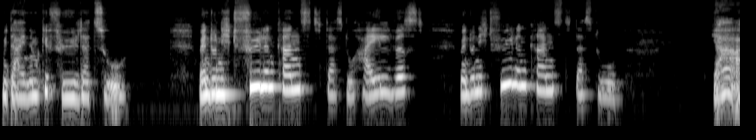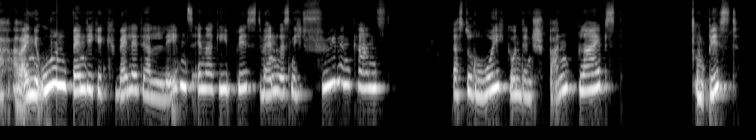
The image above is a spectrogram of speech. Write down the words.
mit deinem Gefühl dazu. Wenn du nicht fühlen kannst, dass du heil wirst, wenn du nicht fühlen kannst, dass du ja, eine unbändige Quelle der Lebensenergie bist, wenn du es nicht fühlen kannst, dass du ruhig und entspannt bleibst, und bist,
